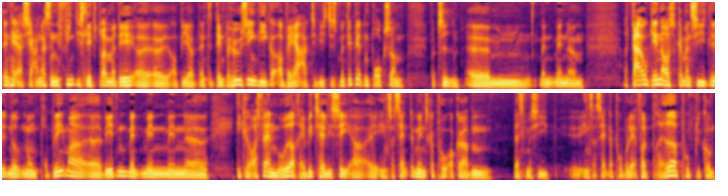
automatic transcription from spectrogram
den her genre sådan fint i slipstrøm af det, øh, øh, og bliver, den behøves egentlig ikke at være aktivistisk, men det bliver den brugt som for tiden. Øhm, men, men øhm, og der er jo igen også, kan man sige, nogle problemer øh, ved den, men, men, men øh, det kan jo også være en måde at revitalisere øh, interessante mennesker på og gøre dem, hvad skal man sige, øh, interessant og populær for et bredere publikum.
